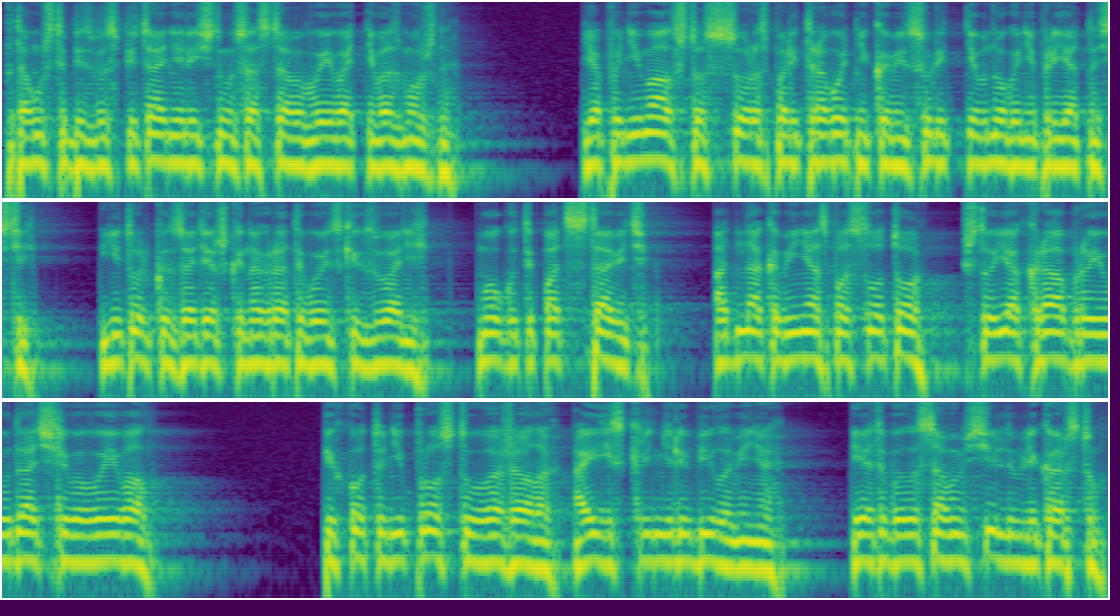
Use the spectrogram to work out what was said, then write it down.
потому что без воспитания личного состава воевать невозможно. Я понимал, что ссора с политработниками сулит немного неприятностей, и не только с задержкой наград и воинских званий, могут и подставить. Однако меня спасло то, что я храбро и удачливо воевал. Пехота не просто уважала, а искренне любила меня. И это было самым сильным лекарством,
